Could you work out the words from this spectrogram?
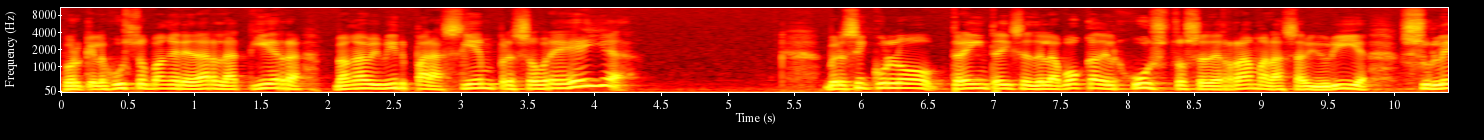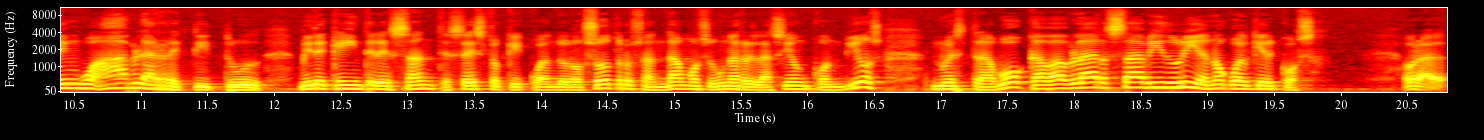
porque los justos van a heredar la tierra, van a vivir para siempre sobre ella. Versículo 30 dice, de la boca del justo se derrama la sabiduría, su lengua habla rectitud. Mire qué interesante es esto, que cuando nosotros andamos en una relación con Dios, nuestra boca va a hablar sabiduría, no cualquier cosa. Ahora,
